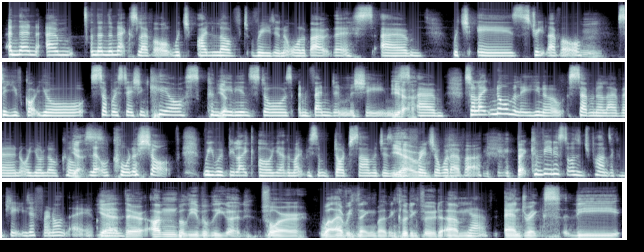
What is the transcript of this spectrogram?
and then, um, and then the next level, which I loved reading all about this, um, which is street level. Mm. So you've got your subway station kiosks, convenience stores, and vending machines. Yeah. Um, so like normally, you know, 7-Eleven or your local Yes. little corner shop, we would be like, oh yeah, there might be some Dodge sandwiches in Yeah. the fridge or whatever. but convenience stores in Japan are completely different, aren't they? I Yeah, mean, they're unbelievably good for well everything, but including food um, yeah. and drinks. The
